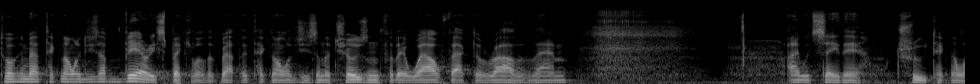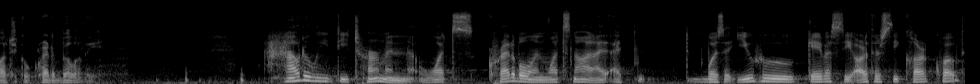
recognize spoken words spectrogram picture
talking about technologies are very speculative about their technologies and are chosen for their wow factor rather than, I would say, their true technological credibility. how do we determine what's credible and what's not? I, I, was it you who gave us the Arthur C. Clarke quote?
